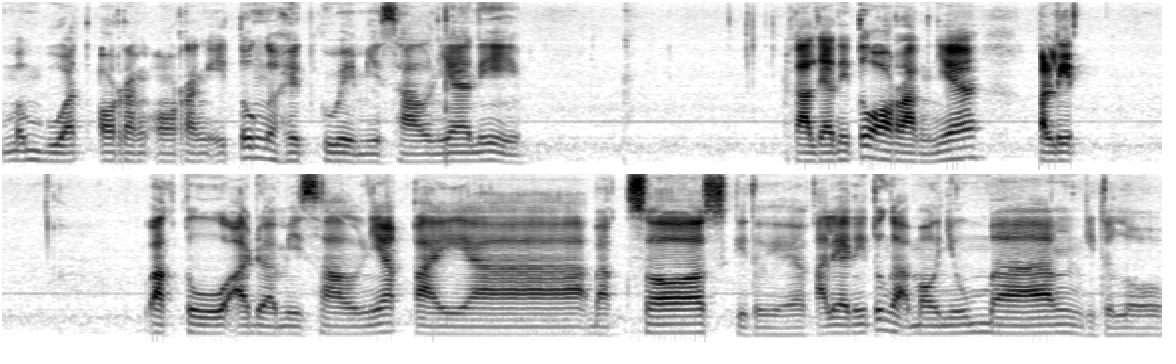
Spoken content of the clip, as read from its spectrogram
membuat orang-orang itu ngehead gue? Misalnya nih kalian itu orangnya pelit waktu ada misalnya kayak baksos gitu ya kalian itu nggak mau nyumbang gitu loh.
